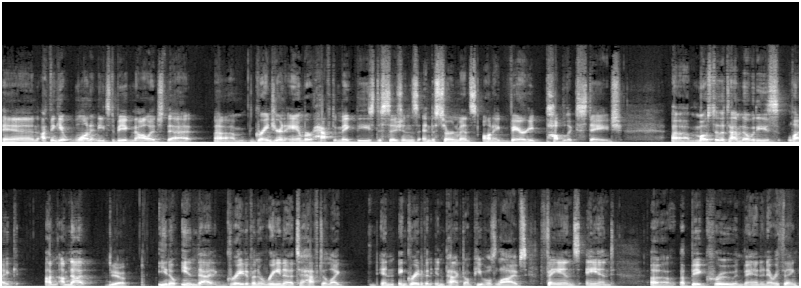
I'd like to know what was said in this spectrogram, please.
And I think it one it needs to be acknowledged that um, Granger and Amber have to make these decisions and discernments on a very public stage. Uh, most of the time, nobody's like, I'm, I'm not, yeah, you know, in that great of an arena to have to like, and, and great of an impact on people's lives, fans and uh, a big crew and band and everything.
